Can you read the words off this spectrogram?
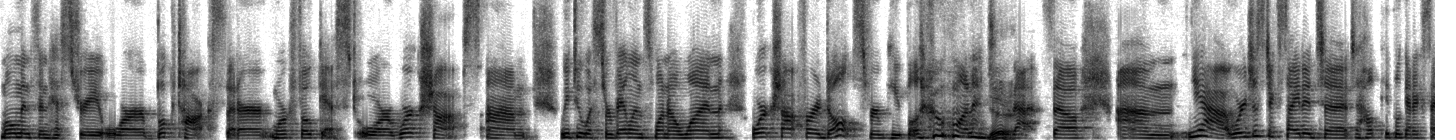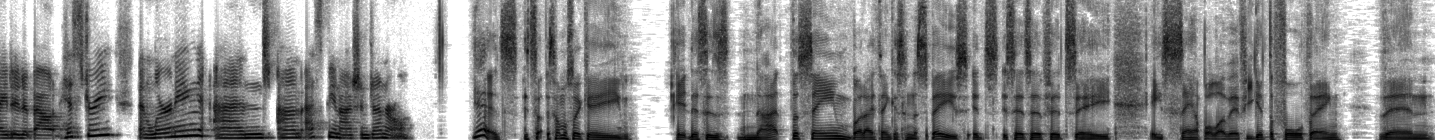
moments in history or book talks that are more focused or workshops um, we do a surveillance 101 workshop for adults for people who want to do yeah. that so um, yeah we're just excited to to help people get excited about history and learning and um, espionage in general yeah it's it's it's almost like a it, this is not the same, but I think it's in the space. It's it's as if it's a a sample of it. If you get the full thing, then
